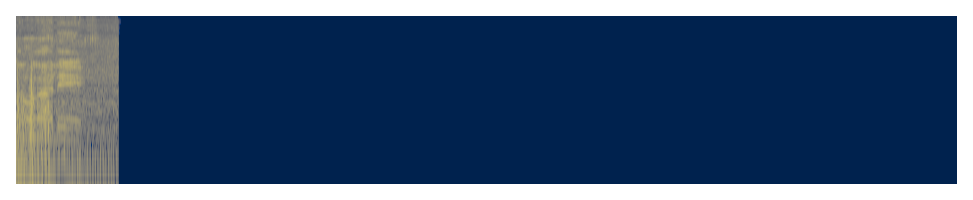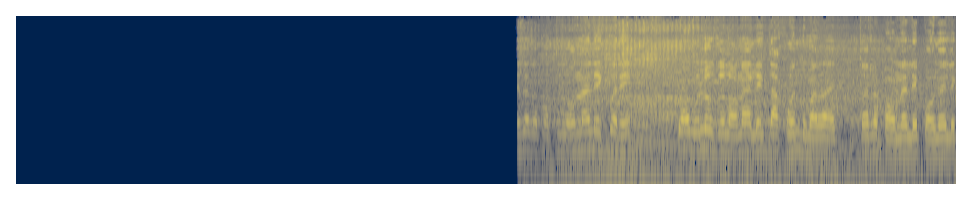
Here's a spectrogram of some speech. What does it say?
लोणार लेक फक्त लोणार लेकवर आहे. तेव्हा बोललो होतो लोणार लेक दाखवून तुम्हाला. तर पावणा लेक पाहुणा लेक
